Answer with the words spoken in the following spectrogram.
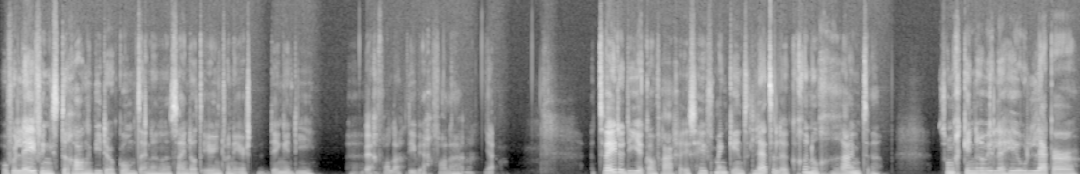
overlevingsdrang die er komt. En dan zijn dat een van de eerste dingen die uh, wegvallen. Die wegvallen. Ja. ja. Het tweede die je kan vragen is: heeft mijn kind letterlijk genoeg ruimte? Sommige kinderen willen heel lekker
